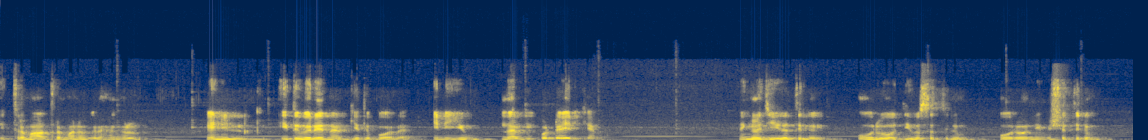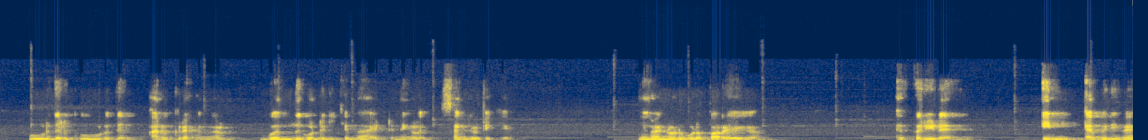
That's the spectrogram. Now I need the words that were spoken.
ഇത്രമാത്രം അനുഗ്രഹങ്ങൾ എന്നിൽ ഇതുവരെ നൽകിയതുപോലെ ഇനിയും നൽകിക്കൊണ്ടേയിരിക്കണം. നിങ്ങളുടെ ജീവിതത്തിൽ ഓരോ ദിവസത്തിലും ഓരോ നിമിഷത്തിലും കൂടുതൽ കൂടുതൽ അനുഗ്രഹങ്ങൾ വന്നുകൊണ്ടിരിക്കുന്നതായിട്ട് നിങ്ങൾ സങ്കല്പിക്കുക നിങ്ങൾ എന്നോട് കൂടെ പറയുക every day in every way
